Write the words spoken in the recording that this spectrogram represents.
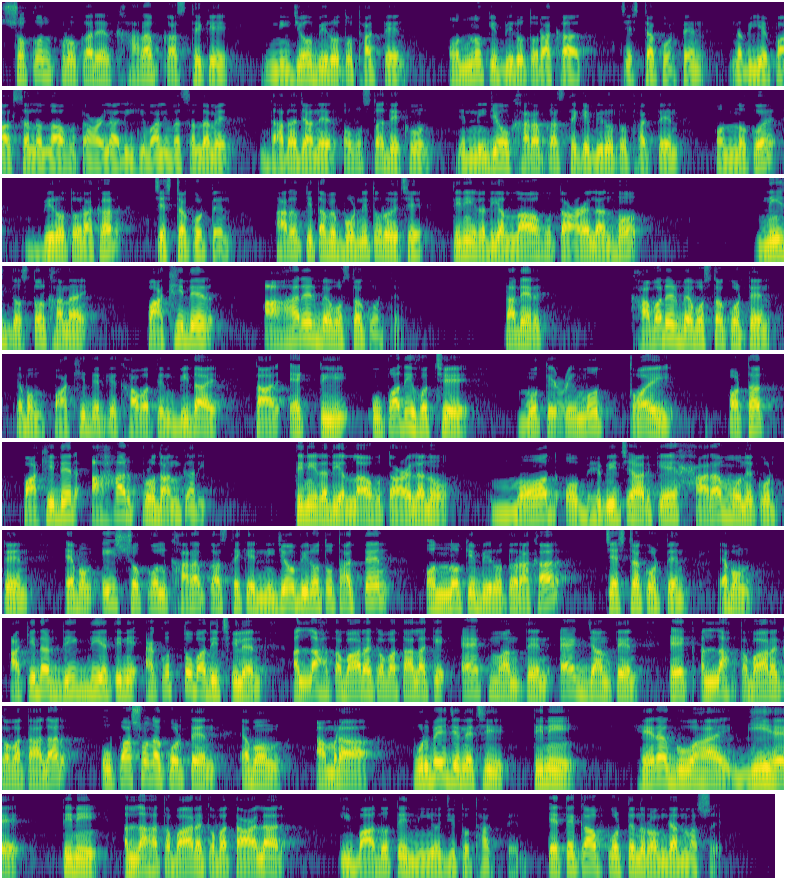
সকল প্রকারের খারাপ কাজ থেকে নিজেও বিরত থাকতেন, অন্যকে বিরত রাখার চেষ্টা করতেন। নবী পাক সাল্লাহ তালা আলিহি আলী ওয়াসাল্লামের দাদা জানের অবস্থা দেখুন, যে নিজেও খারাপ কাজ থেকে বিরত থাকতেন অন্যকে বিরত রাখার চেষ্টা করতেন। আরও কিতাবে বর্ণিত রয়েছে, তিনি রদি আল্লাহ তালাহ নিজ দস্তরখানায় পাখিদের আহারের ব্যবস্থা করতেন, তাদের খাবারের ব্যবস্থা করতেন এবং পাখিদেরকে খাওয়াতেন। বিদায় তার একটি উপাধি হচ্ছে মোতেমত তয় অর্থাৎ পাখিদের আহার প্রদানকারী। তিনি রাদি আল্লাহ তালানো মদ ও ভেবিচারকে হারাম মনে করতেন এবং এই সকল খারাপ কাজ থেকে নিজেও বিরত থাকতেন, অন্যকে বিরত রাখার চেষ্টা করতেন এবং আকিদার দিক দিয়ে তিনি একত্ববাদী ছিলেন। আল্লাহ তাবারকালাকে এক মানতেন, এক জানতেন, এক আল্লাহ তাবারকালার উপাসনা করতেন এবং আমরা পূর্বেই জেনেছি তিনি হেরা গুহায় গিয়ে তিনি আল্লাহ তাবারকালার ইবাদতে নিয়োজিত থাকতেন। এতেকাফ করতেন রমজান মাসে।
